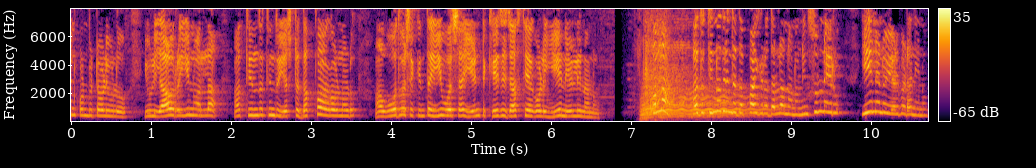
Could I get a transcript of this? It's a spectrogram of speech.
ಅನ್ಕೊಂಡ್ಬಿಟ್ಟವಳು ಇವಳು. ಇವಳು ಯಾವ ರೈನು ಅಲ್ಲ. ಆ ತಿಂದು ತಿಂದು ಎಷ್ಟು ದಪ್ಪ ಆಗೋಳು ನೋಡು. ಆ ಹೋದ ವರ್ಷಕ್ಕಿಂತ ಈ ವರ್ಷ ಎಂಟು ಕೆಜಿ ಜಾಸ್ತಿ ಆಗೋಳು ಏನ್ ಹೇಳಿ ನಾನು? ಅದು ತಿನ್ನೋದ್ರಿಂದ ದಪ್ಪ ಆಗಿರೋದಲ್ಲ ನಾನು, ನಿನ್ ಸುಮ್ಮನೆ ಇರು. ಏನೇನು ಹೇಳ್ಬೇಡ ನೀನು.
